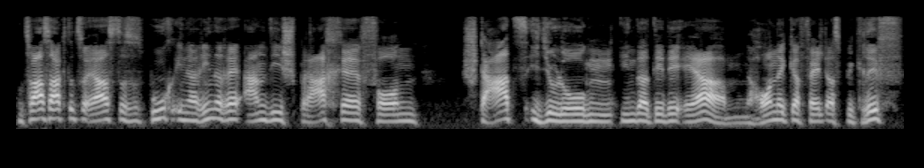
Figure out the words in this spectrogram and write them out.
Und zwar sagt er zuerst, dass das Buch ihn erinnere an die Sprache von Staatsideologen in der DDR. Honecker fällt als Begriff.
